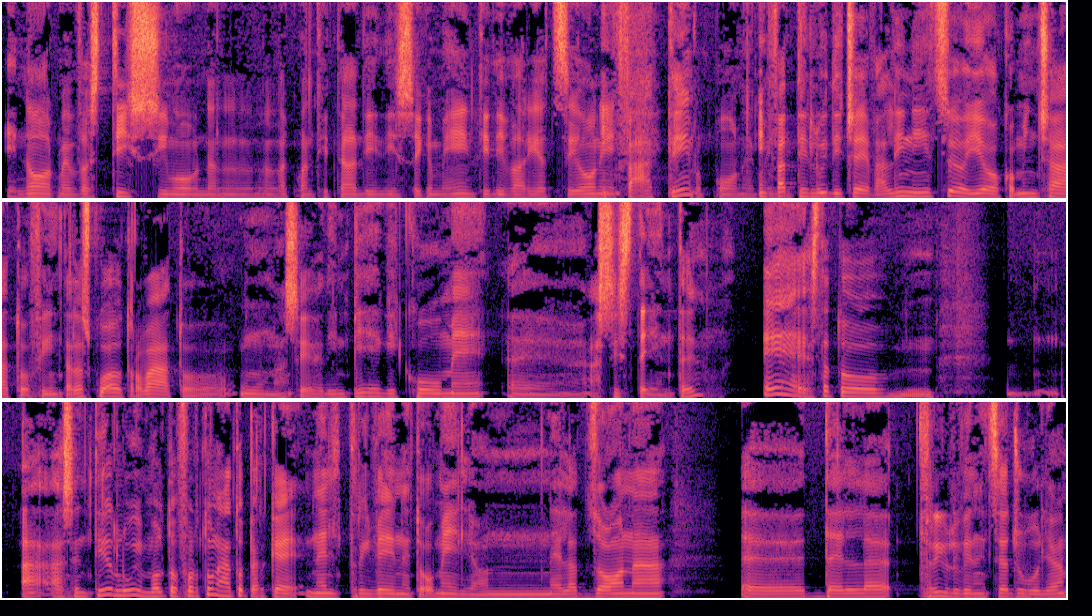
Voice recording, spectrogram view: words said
enorme, vastissimo nella quantità di, di, segmenti, di variazioni infatti, propone. Infatti lui diceva all'inizio io ho cominciato, finita la scuola, ho trovato una serie di impieghi come eh, assistente e è stato a, a sentir lui molto fortunato perché nel Triveneto, o meglio nella zona eh, del Friuli Venezia Giulia,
